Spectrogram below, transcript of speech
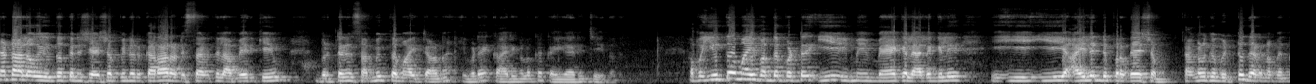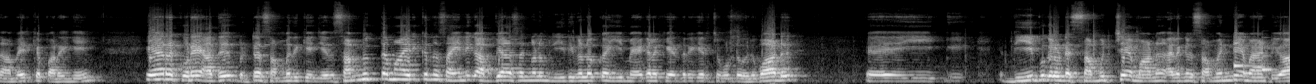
രണ്ടാം ലോക യുദ്ധത്തിന് ശേഷം പിന്നെ ഒരു കരാർ അടിസ്ഥാനത്തിൽ അമേരിക്കയും ബ്രിട്ടനും സംയുക്തമായിട്ടാണ് ഇവിടെ കാര്യങ്ങളൊക്കെ കൈകാര്യം ചെയ്യുന്നത്. അപ്പോൾ യുദ്ധവുമായി ബന്ധപ്പെട്ട് ഈ മേഖല അല്ലെങ്കിൽ ഈ ഈ ഐലൻഡ് പ്രദേശം തങ്ങൾക്ക് വിട്ടുതരണമെന്ന് അമേരിക്ക പറയുകയും ഏറെക്കുറെ അത് ബ്രിട്ടൻ സമ്മതിക്കുകയും ചെയ്തു. സംയുക്തമായിരിക്കുന്ന സൈനിക അഭ്യാസങ്ങളും രീതികളൊക്കെ ഈ മേഖല കേന്ദ്രീകരിച്ചുകൊണ്ട് ഒരുപാട് ഈ ദ്വീപുകളുടെ സമുച്ചയമാണ് അല്ലെങ്കിൽ സമന്വയമാണ് ഡിയോ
